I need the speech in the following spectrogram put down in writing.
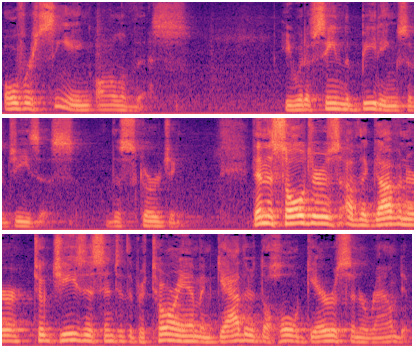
overseeing all of this. He would have seen the beatings of Jesus, the scourging. Then the soldiers of the governor took Jesus into the praetorium and gathered the whole garrison around him.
